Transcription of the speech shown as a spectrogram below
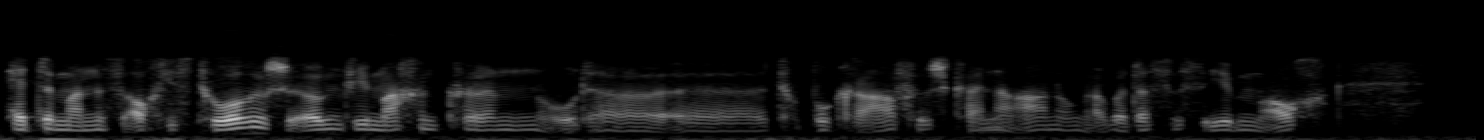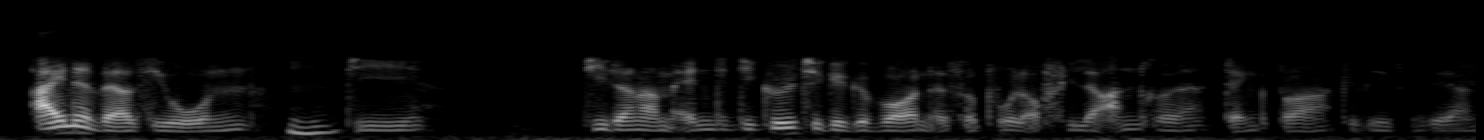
hätte man es auch historisch irgendwie machen können oder äh, topografisch, keine Ahnung. Aber das ist eben auch eine Version, mhm. die, die dann am Ende die gültige geworden ist, obwohl auch viele andere denkbar gewesen wären.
